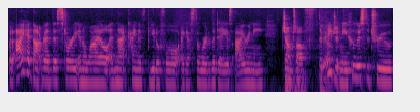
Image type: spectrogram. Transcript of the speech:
but I had not read this story in a while, and that kind of beautiful, I guess the word of the day is irony, jumped off the Yeah. page at me. Who is the true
